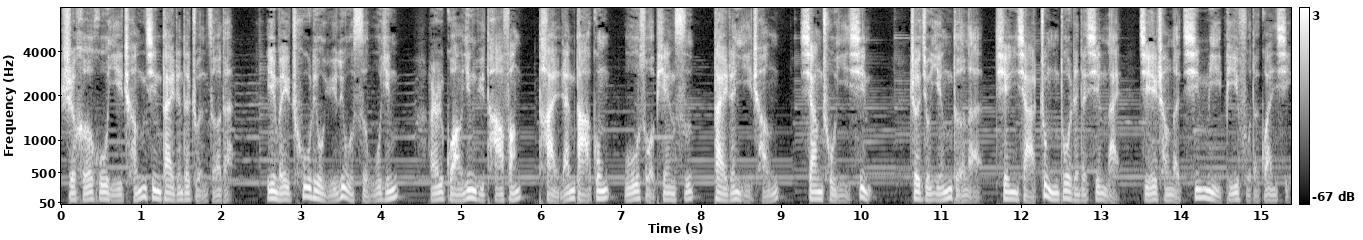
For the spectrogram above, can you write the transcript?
是合乎以诚信待人的准则的，因为初六与六四无应，而广应于他方，坦然大公，无所偏私，待人以诚，相处以信。这就赢得了天下众多人的信赖，结成了亲密比附的关系。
